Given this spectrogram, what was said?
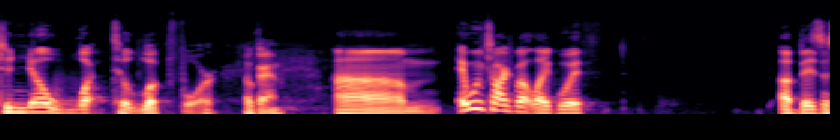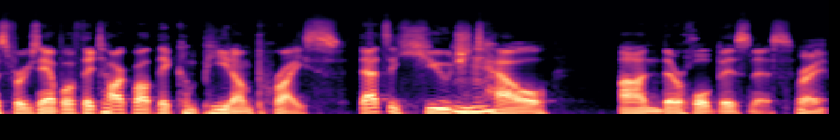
to know what to look for. Okay. Um, and we've talked about like with a business, for example, if they talk about they compete on price, that's a huge mm-hmm. tell on their whole business. Right.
